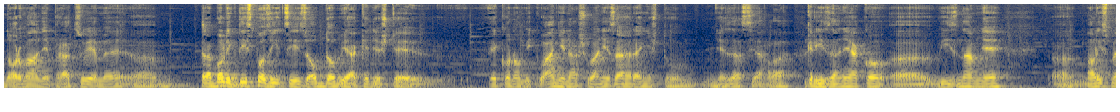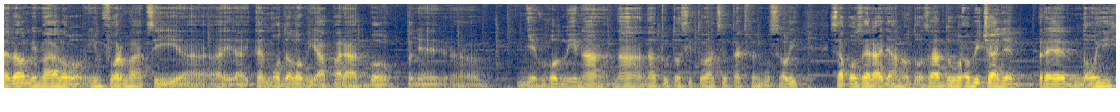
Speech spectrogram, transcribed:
normálne pracujeme, e, teda boli k dispozícii z obdobia, keď ešte ekonomiku ani našu, ani zahraničnú nezasiahla kríza nejako e, významne. E, mali sme veľmi málo informácií a aj, aj ten modelový aparát bol plne e, nevhodný na, na, na túto situáciu, tak sme museli sa pozerať áno dozadu. Obyčajne pre mnohých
